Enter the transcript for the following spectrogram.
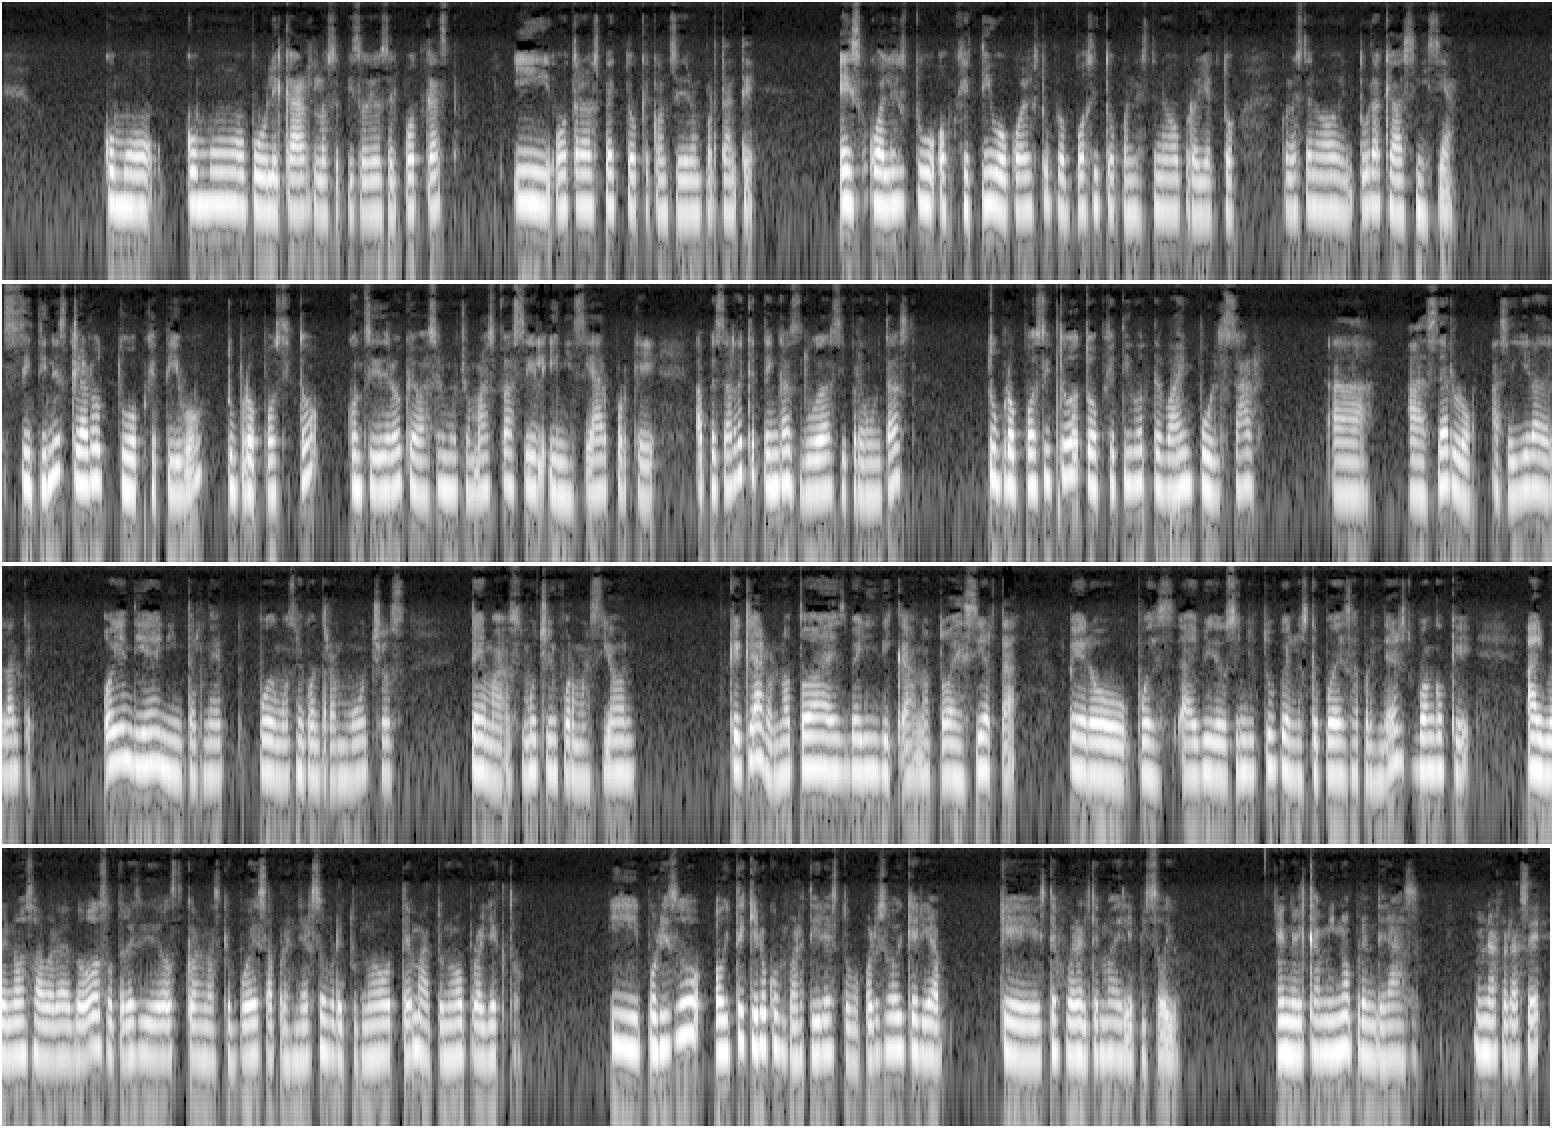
cómo, cómo publicar los episodios del podcast. Y otro aspecto que considero importante es cuál es tu objetivo, cuál es tu propósito con este nuevo proyecto, con esta nueva aventura que vas a iniciar. Si tienes claro tu objetivo, tu propósito, considero que va a ser mucho más fácil iniciar porque a pesar de que tengas dudas y preguntas, tu propósito, tu objetivo te va a impulsar a, hacerlo, a seguir adelante. Hoy en día en Internet podemos encontrar muchos temas, mucha información, que claro, no toda es verídica, no toda es cierta, pero pues hay videos en YouTube en los que puedes aprender. Supongo que al menos habrá dos o tres videos con los que puedes aprender sobre tu nuevo tema, tu nuevo proyecto. Y por eso hoy te quiero compartir esto, por eso hoy quería que este fuera el tema del episodio. En el camino aprenderás. Una frase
